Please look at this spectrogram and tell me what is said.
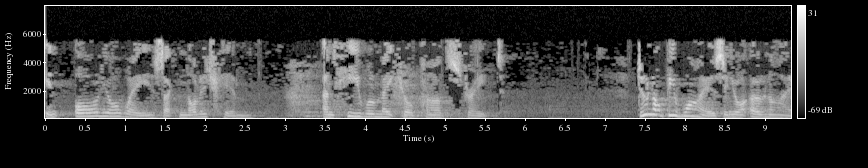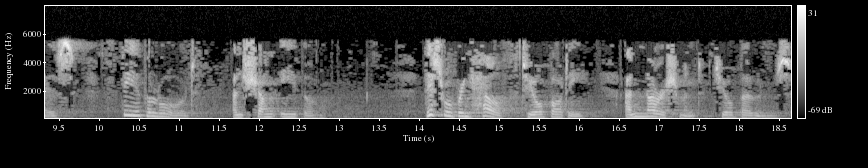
In all your ways acknowledge him and he will make your path straight. Do not be wise in your own eyes. Fear the Lord and shun evil. This will bring health to your body and nourishment to your bones.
